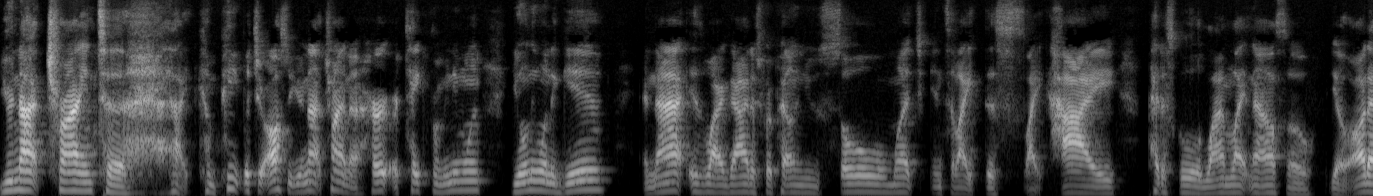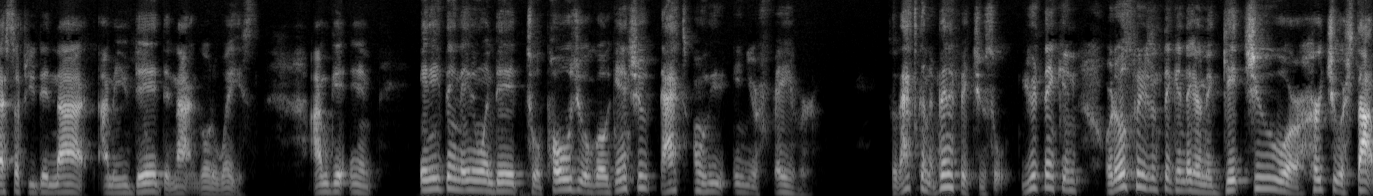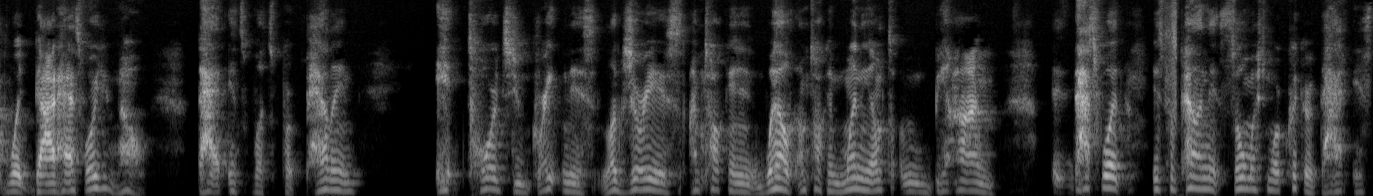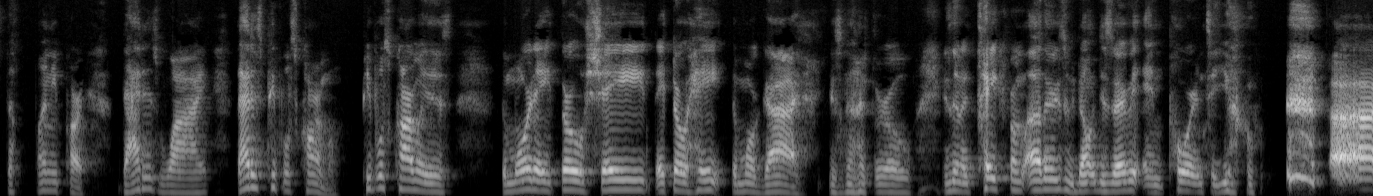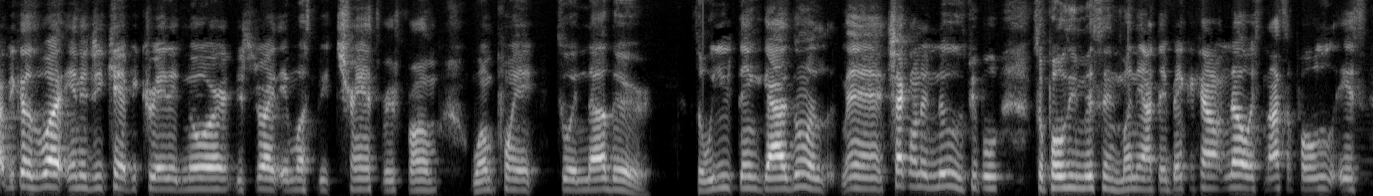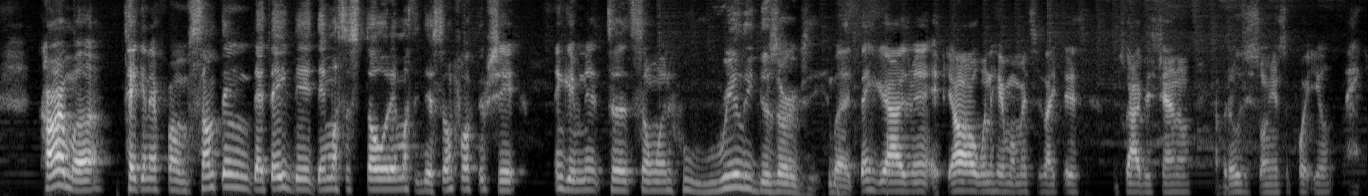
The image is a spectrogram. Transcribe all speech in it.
you're not trying to like compete, but you're also you're not trying to hurt or take from anyone. You only want to give. And that is why God is propelling you so much into like this like high pedestal limelight now. So, yo, all that stuff you did not, I mean, you did, did not go to waste. I'm getting anything that anyone did to oppose you or go against you, that's only in your favor. So that's going to benefit you. So you're thinking, or those people are thinking they're going to get you or hurt you or stop what God has for you. No, that is what's propelling it towards you greatness, luxurious. I'm talking wealth. I'm talking money. I'm talking behind that's what is propelling it so much more quicker. That is the funny part. That is why, that is people's karma. People's karma is the more they throw shade, they throw hate, the more God is going to throw, is going to take from others who don't deserve it and pour into you. uh, because what energy can't be created nor destroyed, it must be transferred from one point to another. So what you think guys doing? Man, check on the news. People supposedly missing money out their bank account. No, it's not supposed. It's karma taking it from something that they did. They must have stole. They must have did some fucked up shit and giving it to someone who really deserves it. But thank you guys, man. If y'all want to hear more messages like this, subscribe to this channel. And for those who showing your support, yo, thank you.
